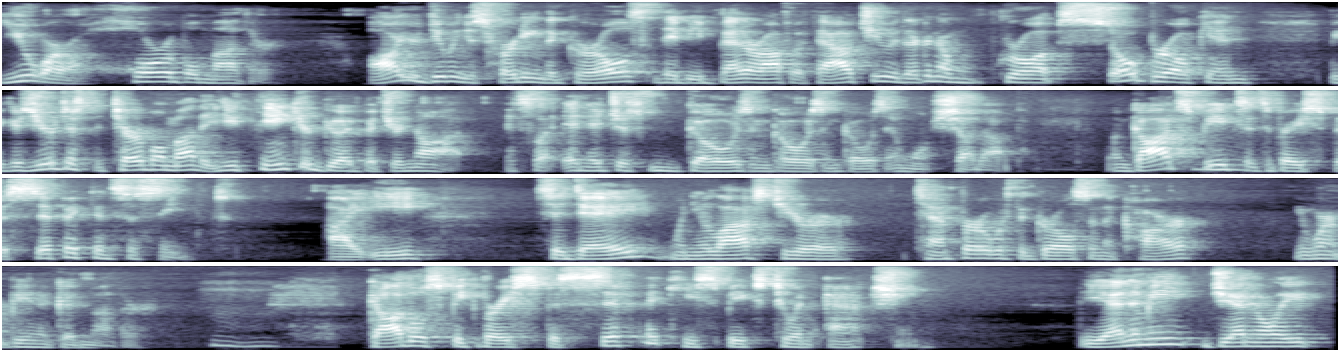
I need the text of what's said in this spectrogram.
you are a horrible mother. All you're doing is hurting the girls. They'd be better off without you. They're going to grow up so broken because you're just a terrible mother. You think you're good, but you're not. It's like, and it just goes and goes and goes and won't shut up. When God speaks, it's very specific and succinct. I.e., today, when you lost your temper with the girls in the car, you weren't being a good mother. Mm-hmm. God will speak very specific. He speaks to an action. The enemy generally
